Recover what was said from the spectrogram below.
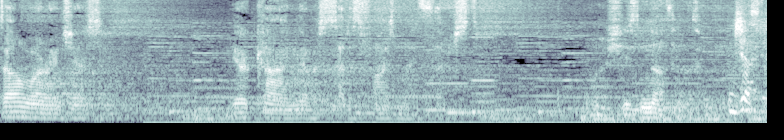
Don't worry, Jesse. Your kind never satisfies my thirst. Oh, she's nothing to me. Just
